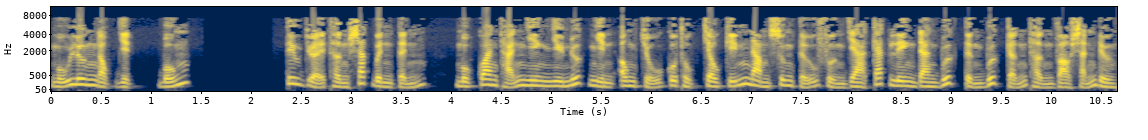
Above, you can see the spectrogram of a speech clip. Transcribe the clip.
Ngũ Lương Ngọc Dịch, 4 Tiêu Duệ thần sắc bình tĩnh, một quan thản nhiên như nước nhìn ông chủ của thuộc châu kiếm Nam Xuân Tử Phường Gia Cát Liên đang bước từng bước cẩn thận vào sảnh đường.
